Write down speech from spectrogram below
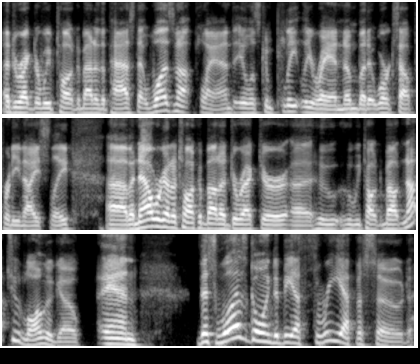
a director we've talked about in the past that was not planned. It was completely random, but it works out pretty nicely. Uh, but now we're going to talk about a director uh, who who we talked about not too long ago, and this was going to be a three episode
